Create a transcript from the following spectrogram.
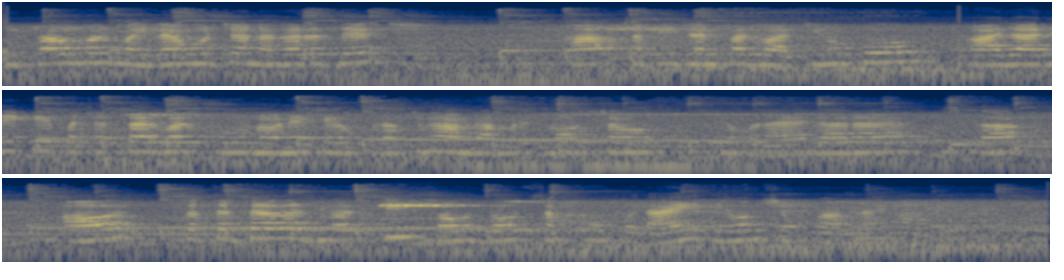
दीपा उमर महिला मोर्चा नगर अध्यक्ष, आप सभी जनपद वासियों को आज़ादी के 75 वर्ष पूर्ण होने के उपलक्ष्य में हम अमृत महोत्सव जो मनाया जा रहा है उसका और स्वतंत्रता दिवस की बहुत बहुत सबको बधाई एवं शुभकामनाएँ।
